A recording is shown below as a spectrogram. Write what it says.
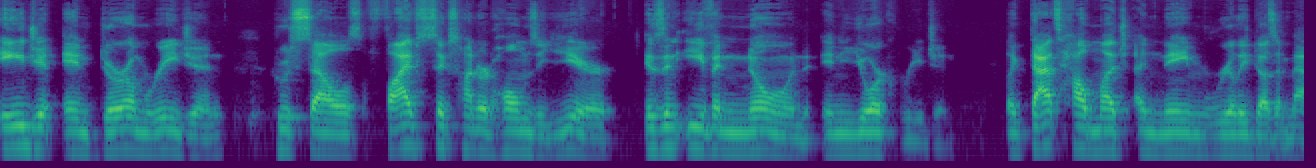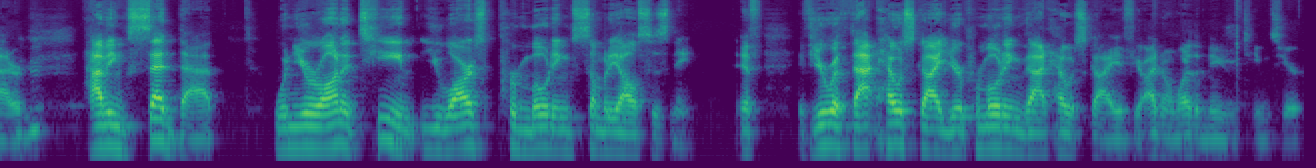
agent in Durham region who sells five, six hundred homes a year isn't even known in York region. Like that's how much a name really doesn't matter. Mhm. Having said that, when you're on a team, you are promoting somebody else's name. If if you're with that house guy, you're promoting that house guy. If you're, I don't know, what are the major teams here?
